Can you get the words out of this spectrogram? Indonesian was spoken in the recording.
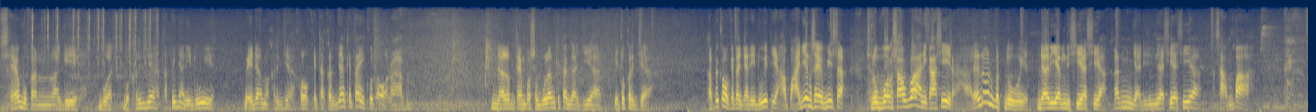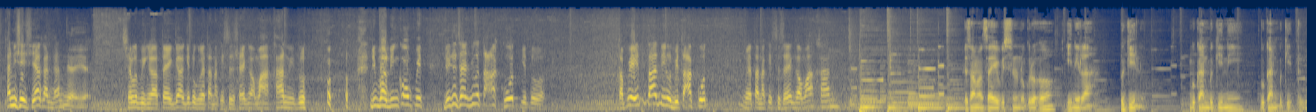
Saya bukan lagi buat bekerja, tapi nyari duit. Beda sama kerja. Kalau kita kerja, kita ikut orang. Dalam tempo sebulan kita gajian, itu kerja. Tapi kalau kita cari duit, ya apa aja yang saya bisa. Suruh buang sampah, dikasih. Nah, ada dapat duit. Dari yang disia-siakan menjadi tidak sia-sia. Sampah. Kan disia-siakan kan? Iya, iya. saya lebih nggak tega gitu ngeliat anak istri saya nggak makan gitu dibanding covid jujur saya juga takut gitu tapi ya itu tadi lebih takut ngeliat anak istri saya nggak makan Bersama saya Wisnu Nugroho, inilah Beginu. Bukan begini, bukan begitu.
